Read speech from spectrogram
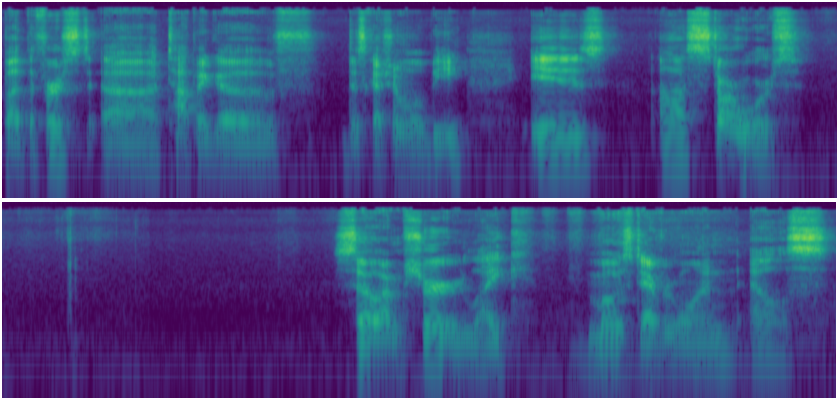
but the first uh, topic of discussion will be is uh, Star Wars. So I'm sure, like most everyone else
